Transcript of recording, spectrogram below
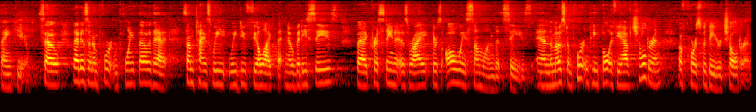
Thank you. So that is an important point, though, that sometimes we, we do feel like that nobody sees. But Christina is right. There's always someone that sees. And the most important people, if you have children, of course, would be your children.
